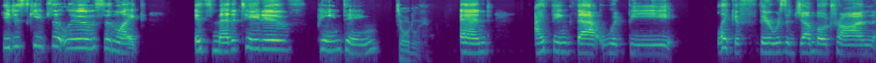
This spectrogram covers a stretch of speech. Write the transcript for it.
he just keeps it loose and like it's meditative painting Totally. and I think that would be like if there was a jumbotron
